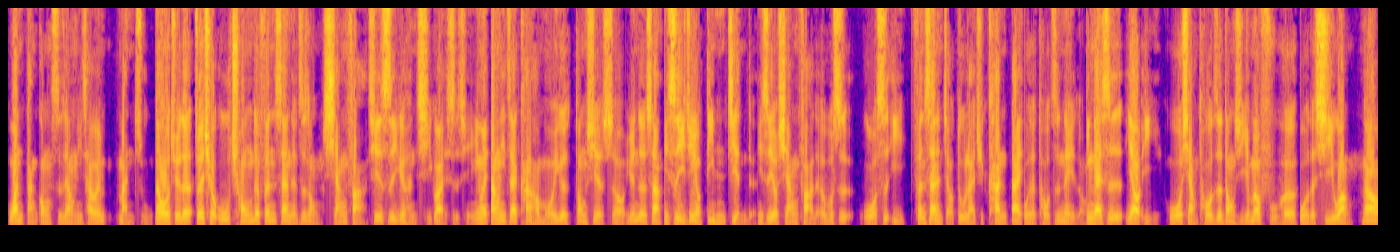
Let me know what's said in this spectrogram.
万档公司这样，你才会满足。那我觉得追求无穷的分散的这种想法，其实是一个很奇怪的事情，因为当你在看好某一个东西的时候，原则上你是已经有定见的，你是有想法的，而不是我是以分散的角度来去看待我的投资内容，应该是要以我想投资的东西有没有符合我的希望。那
